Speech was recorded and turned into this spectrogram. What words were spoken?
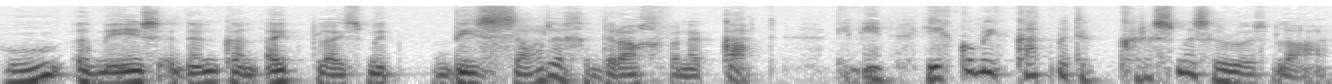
hoe 'n mens 'n ding kan uitpleis met bizarre gedrag van 'n kat. Ek meen, hier kom 'n kat met 'n Kersroosblaar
